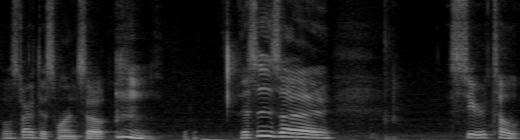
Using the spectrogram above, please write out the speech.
we'll start this one. So, this is a uh, Sirtal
